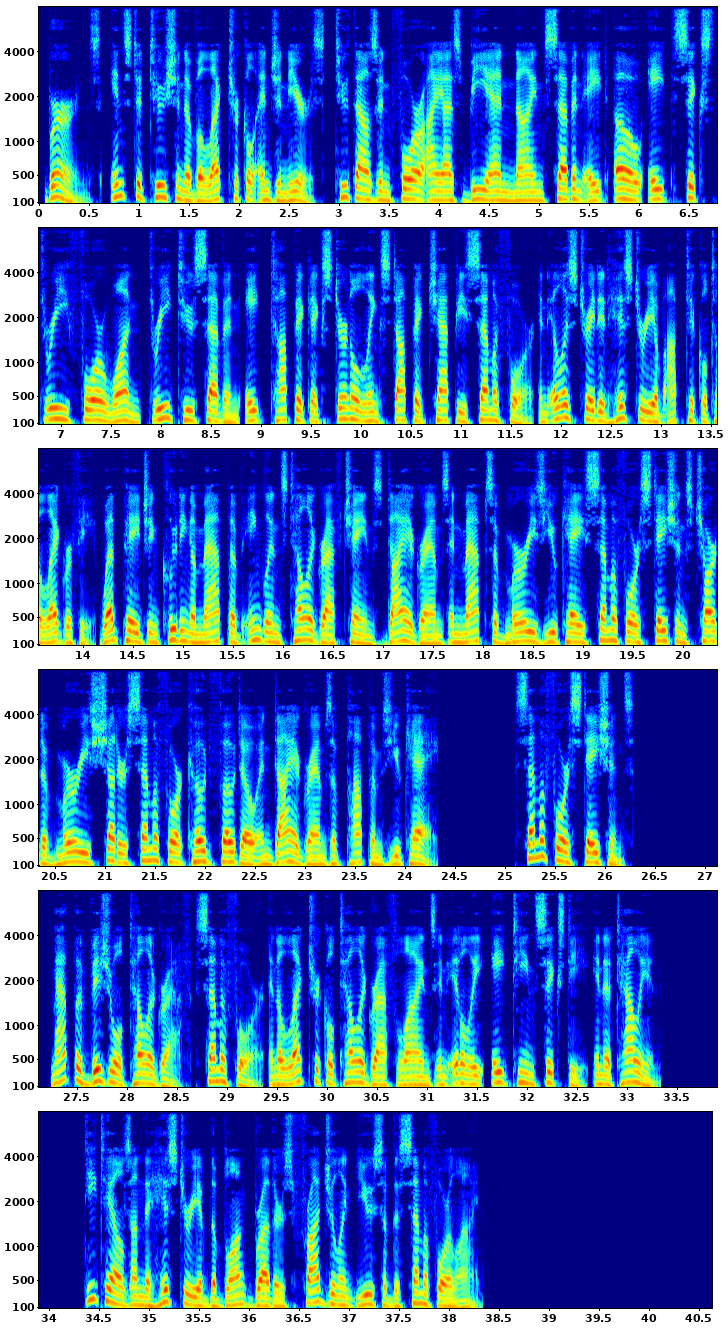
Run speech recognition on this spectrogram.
Burns, Institution of Electrical Engineers, 2004 ISBN 978-0-86341-327-8 Topic External links Topic Chappe's Semaphore An Illustrated History of Optical Telegraphy webpage including a map of England's telegraph chains diagrams and maps of Murray's UK semaphore stations Chart of Murray's shutter semaphore code photo and diagrams of Popham's UK Semaphore stations Map of visual telegraph semaphore and electrical telegraph lines in Italy, 1860 in Italian. Details on the history of the Blanc brothers' fraudulent use of the semaphore line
